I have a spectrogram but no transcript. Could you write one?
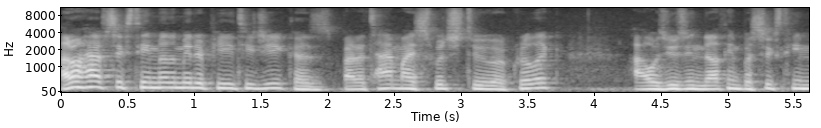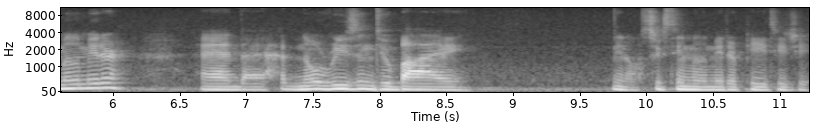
I don't have 16 millimeter PETG because by the time I switched to acrylic, I was using nothing but 16 millimeter and I had no reason to buy, you know, 16 millimeter PETG.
